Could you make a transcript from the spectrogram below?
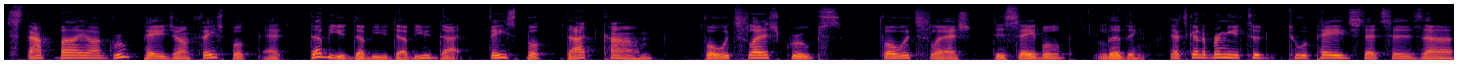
stop by our group page on Facebook at www.facebook.com forward slash groups forward slash disabled living. That's going to bring you to, to a page that says uh,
